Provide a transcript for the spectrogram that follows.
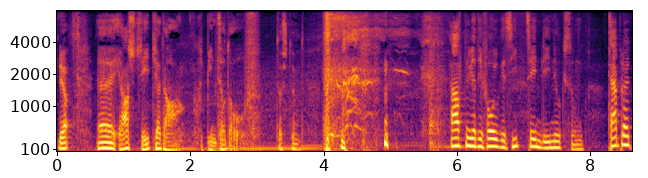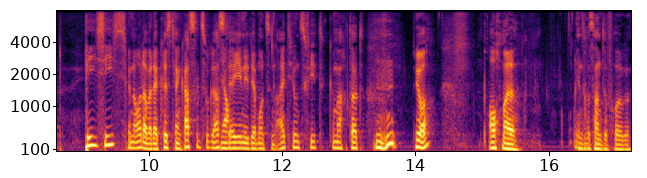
Ja, äh, ja, steht ja da. Ich bin so doof. das stimmt. hatten wir die Folge 17 Linux und Tablet PCs. Genau, da war der Christian Kastel zu Gast, Ja. derjenige, der uns den iTunes-Feed gemacht hat. Mhm. Ja, auch mal Interessante Folge.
